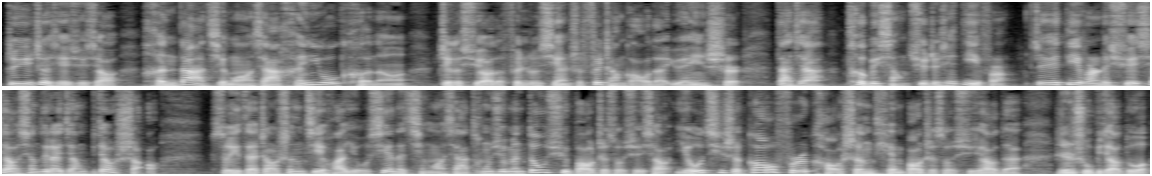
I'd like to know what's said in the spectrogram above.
对于这些学校，很大情况下很有可能这个学校的分数线是非常高的。原因是大家特别想去这些地方，这些地方的学校相对来讲比较少，所以在招生计划有限的情况下，同学们都去报这所学校。尤其是高分考生填报这所学校的人数比较多，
